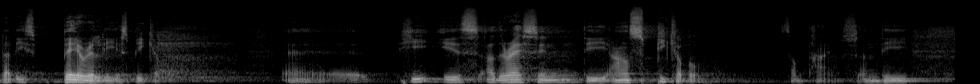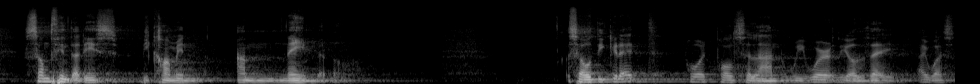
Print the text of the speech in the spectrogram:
that is barely speakable. Uh, he is addressing the unspeakable sometimes and the something that is becoming unnameable. So the great poet Paul Celan, we were the other day, I was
